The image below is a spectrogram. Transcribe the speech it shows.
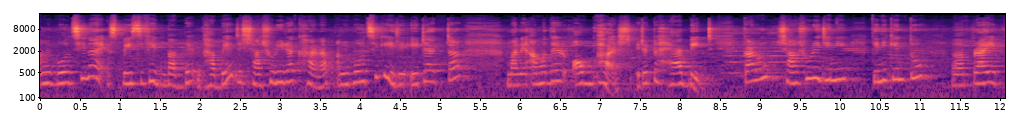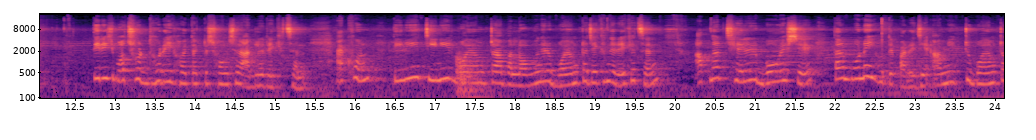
আমি বলছি না স্পেসিফিকভাবে ভাবে যে শাশুড়িরা খারাপ, আমি বলছি কি যে এটা একটা মানে আমাদের অভ্যাস, এটা একটা হ্যাবিট কারণ শাশুড়ি যিনি, তিনি কিন্তু প্রায় তিরিশ বছর ধরেই হয়তো একটা সংসার আগলে রেখেছেন। এখন তিনি চিনির বয়ামটা বা লবণের বয়ামটা যেখানে রেখেছেন, আপনার ছেলের বউ এসে তার মনেই হতে পারে যে আমি একটু বয়ামটা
